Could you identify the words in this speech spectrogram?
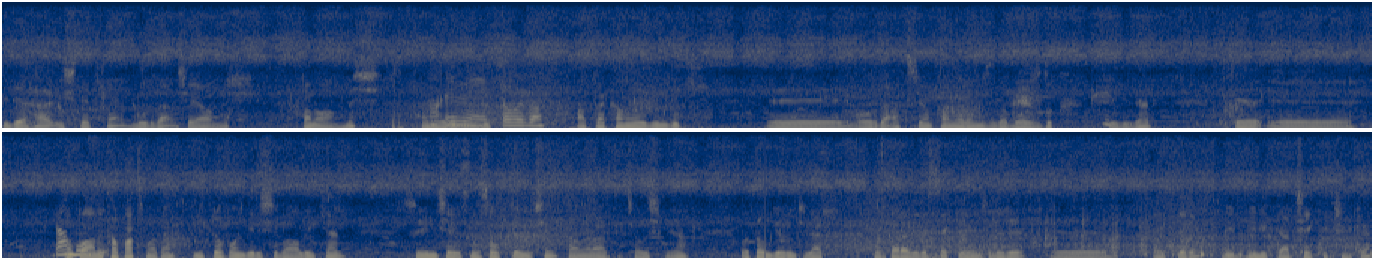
Bir de her işletme burada şey almış. Kano almış. Ha, Kanoya evet bindik. doğru. Hatta kanoya bindik. Ee, orada aksiyon kameramızı da bozduk. Bir güzel. Şey, Ben kapağını boz- kapatmadan mikrofon girişi bağlıyken suyun içerisine soktuğum için kamera artık çalışmıyor. Bakalım görüntüler kurtarabilirsek görüntüleri eee, eklerim. Bir, bir miktar çektik çünkü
